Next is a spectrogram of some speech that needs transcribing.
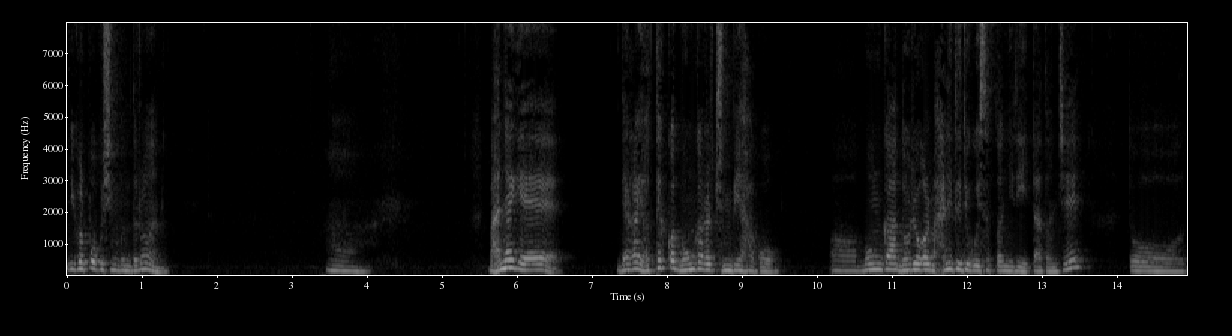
이걸 뽑으신 분들은 만약에 내가 여태껏 뭔가를 준비하고 어, 뭔가 노력을 많이 들이고 있었던 일이 있다든지 또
